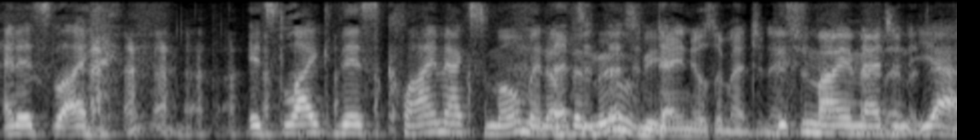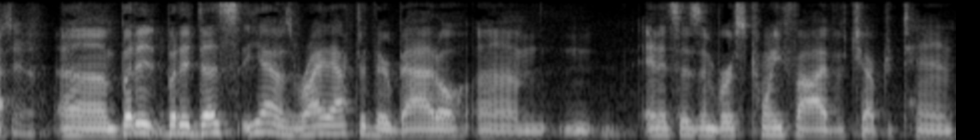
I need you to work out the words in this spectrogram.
And it's like it's like this climax moment of That's, the that's movie. Daniel's imagination. this is my in imagine yeah, Um, but it but it does yeah it was right after their battle. Um, and it says in verse 25 of chapter 10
